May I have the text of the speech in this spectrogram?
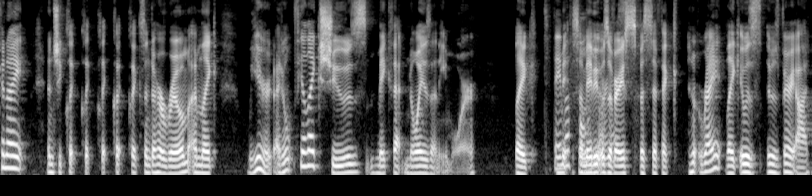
Good night. And she click click click click clicks into her room. I'm like, weird. I don't feel like shoes make that noise anymore. Like so maybe it was a very specific right? Like it was it was very odd.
